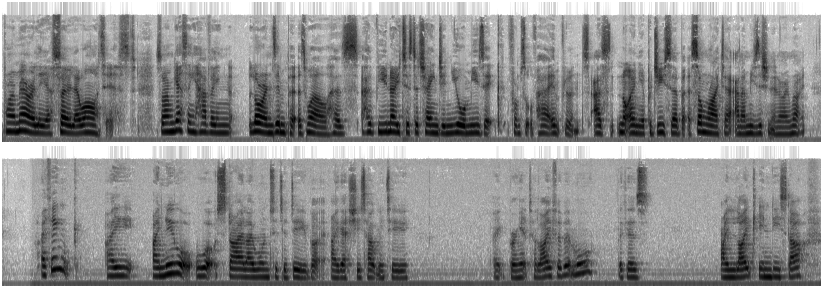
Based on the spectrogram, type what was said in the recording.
primarily a solo artist, so I'm guessing having Lauren's input as well has have you noticed a change in your music from sort of her influence as not only a producer but a songwriter and a musician in her own right? I think I I knew what, what style I wanted to do, but I guess she's helped me to like bring it to life a bit more because I like indie stuff,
